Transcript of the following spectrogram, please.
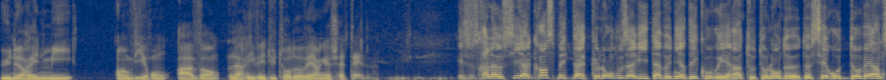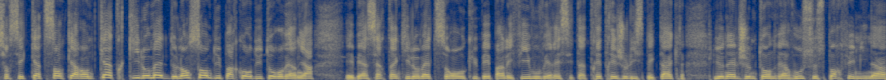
une heure et demie environ avant l'arrivée du Tour d'Auvergne à Châtel. Et ce sera là aussi un grand spectacle que l'on vous invite à venir découvrir hein, tout au long de, ces routes d'Auvergne sur ces 444 km de l'ensemble du parcours du Tour Auvergnat. Eh bien, certains kilomètres seront occupés par les filles. Vous verrez, c'est un très très joli spectacle. Lionel, je me tourne vers vous. Ce sport féminin,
